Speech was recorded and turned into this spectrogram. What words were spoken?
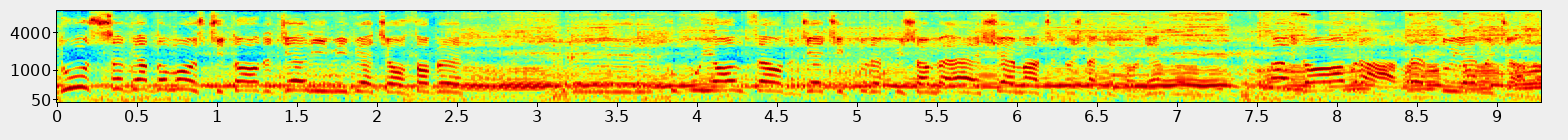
dłuższe wiadomości, to oddzieli mi, wiecie, osoby yy, kupujące od dzieci, które piszą e, siema czy coś takiego, nie? No i dobra, testujemy dziada.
